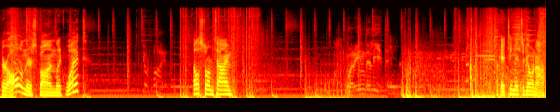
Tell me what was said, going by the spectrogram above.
They're all in their spawn. Like, what? Hellstorm time. Okay, teammates are going off.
